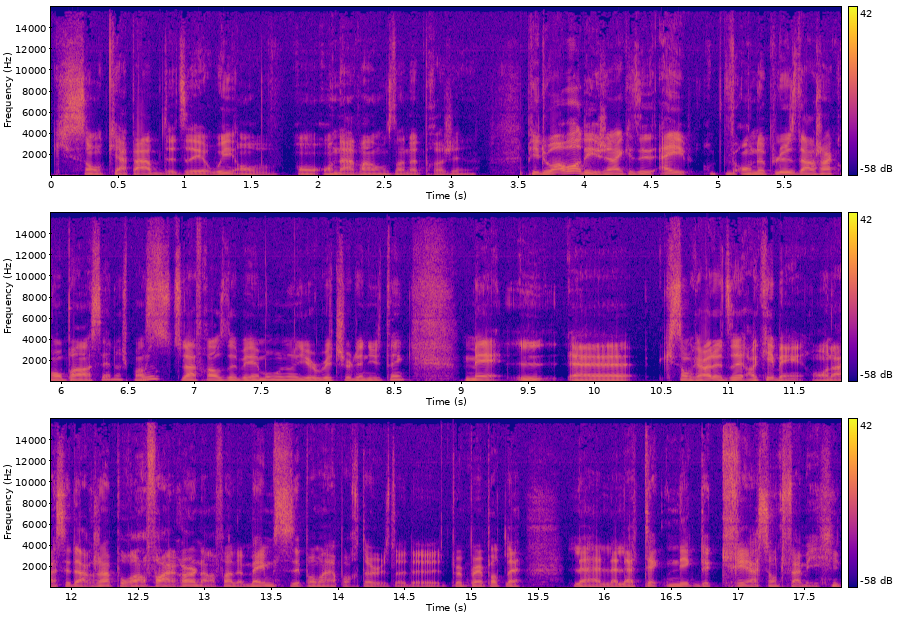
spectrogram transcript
qui sont capables de dire oui, on, avance dans notre projet. Puis il doit y avoir des gens qui disent Hey, on a plus d'argent qu'on pensait. Je pense que c'est la phrase de BMO, You're richer than you think. Mais euh, qui sont capables de dire OK, ben on a assez d'argent pour en faire un enfant, même si c'est pas mère porteuse, peu, importe la, technique de création de famille.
